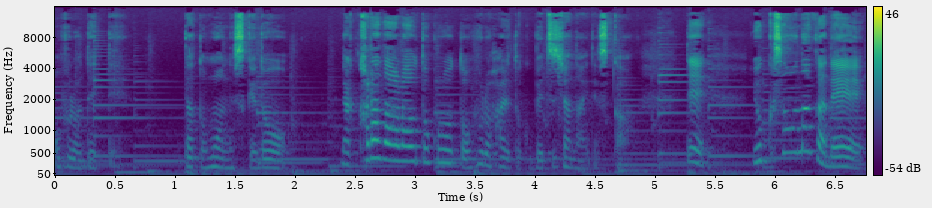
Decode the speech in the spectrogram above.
お風呂出てだと思うんですけど体洗うところとお風呂入るとこ別じゃないですか。で浴槽の中で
